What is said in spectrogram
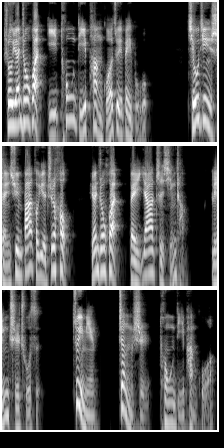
说袁崇焕以通敌叛国罪被捕，囚禁审讯八个月之后，袁崇焕被押至刑场，凌迟处死，罪名正是通敌叛国。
